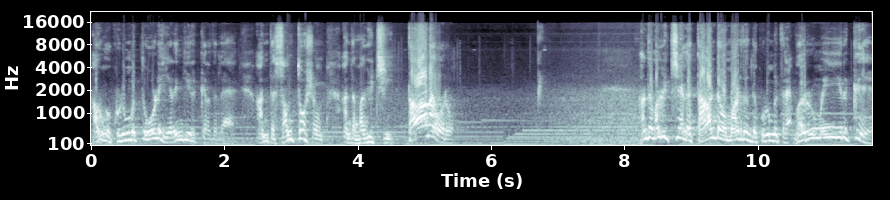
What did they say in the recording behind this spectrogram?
அவங்க குடும்பத்தோடு இறங்கி இருக்கிறதுல அந்த சந்தோஷம் அந்த மகிழ்ச்சி தானாக வரும். அந்த மகிழ்ச்சி அங்கே தாண்டவமானது அந்த குடும்பத்தில். வறுமை இருக்கு.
